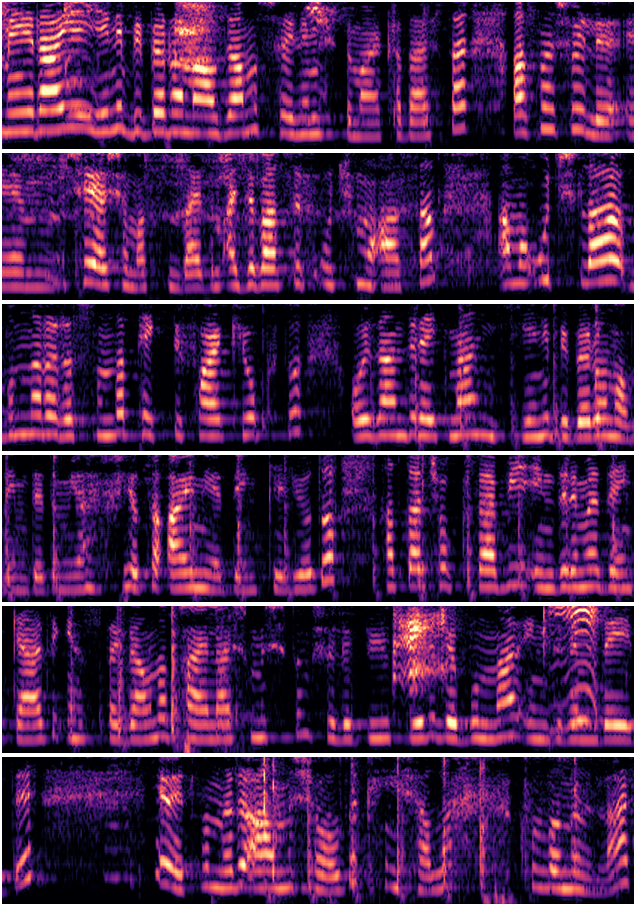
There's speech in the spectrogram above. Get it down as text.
Meyra'ya yeni biberon alacağımı söylemiştim arkadaşlar. Aslında şöyle şey aşamasındaydım. Acaba sırf uç mu alsam? Ama uçla bunlar arasında pek bir fark yoktu. O yüzden direktmen yeni biberon alayım dedim. Yani fiyatı aynıya denk geliyordu. Hatta çok güzel bir indirime denk geldik. Instagram'da paylaşmıştım. Şöyle büyükleri ve bunlar indirimdeydi. Evet bunları almış olduk. İnşallah kullanırlar.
